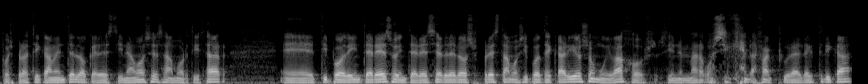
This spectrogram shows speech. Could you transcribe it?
pues prácticamente lo que destinamos es a amortizar. eh, tipo de interés o intereses de los préstamos hipotecarios son muy bajos. Sin embargo, sí que la factura eléctrica,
